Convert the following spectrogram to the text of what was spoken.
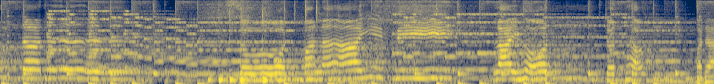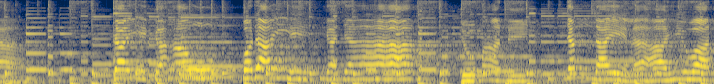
มนั้นโสดมาหลายปีหลายหนจนธรรมดา ได้ก็เอาบ่ได้ก็ยาอยู่มานี่ยังได้หลายวัน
